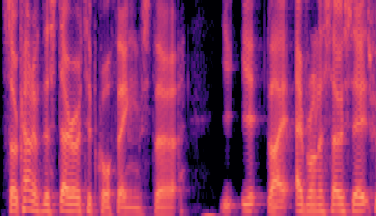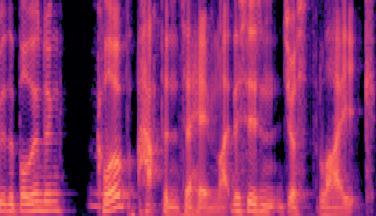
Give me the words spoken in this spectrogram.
So kind of the stereotypical things that you, you, like everyone associates with the Bullingdon Club happened to him. Like this isn't just like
